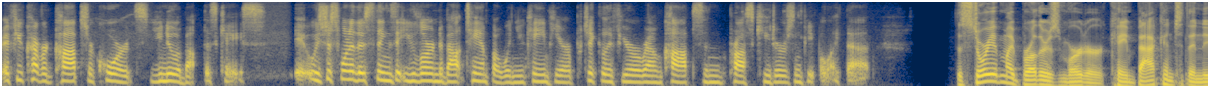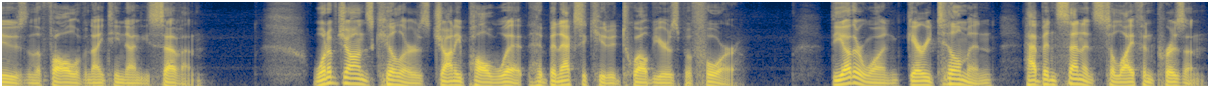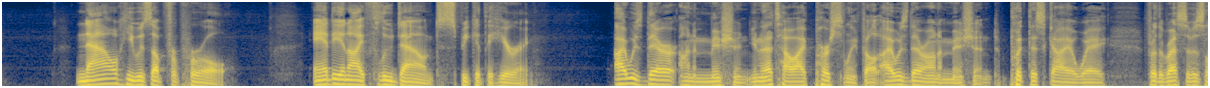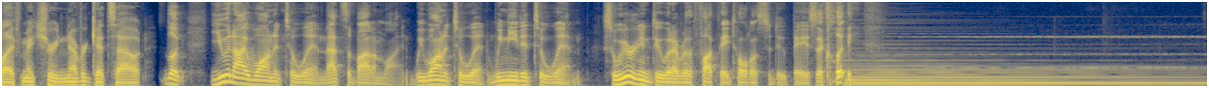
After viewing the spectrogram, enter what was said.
If you covered cops or courts, you knew about this case. It was just one of those things that you learned about Tampa when you came here, particularly if you're around cops and prosecutors and people like that. The story of my brother's murder came back into the news in the fall of 1997. One of John's killers, Johnny Paul Witt, had been executed 12 years before. The other one, Gary Tillman, had been sentenced to life in prison. Now he was up for parole. Andy and I flew down to speak at the hearing. I was there on a mission. You know, that's how I personally felt. I was there on a mission to put this guy away for the rest of his life, make sure he never gets out. Look, you and I wanted to win. That's the bottom line. We wanted to win. We needed to win. So we were going to do whatever the fuck they told us to do, basically.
